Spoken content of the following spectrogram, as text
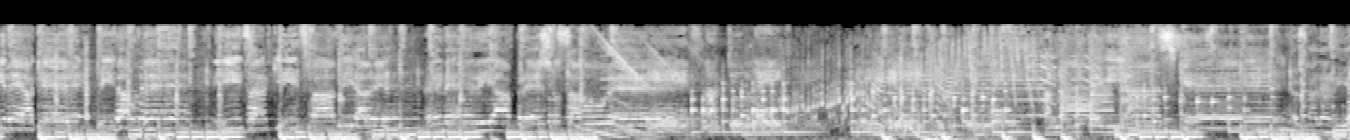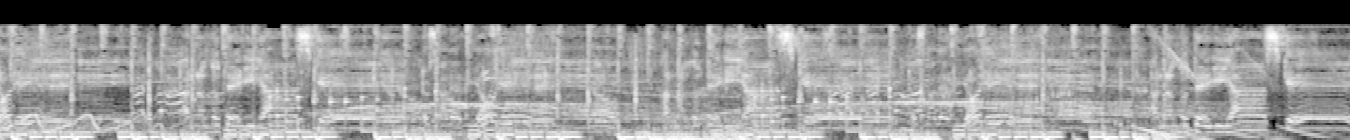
bideak ere bidaude Itzak itz badira de Hene preso zaude. It's not too late. Andategi azken Euskal Herria bai. Arnaldotegi azken Euskal Herria Arnaldotegi azken Euskal Herria oye Arnaldo Tegiazke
